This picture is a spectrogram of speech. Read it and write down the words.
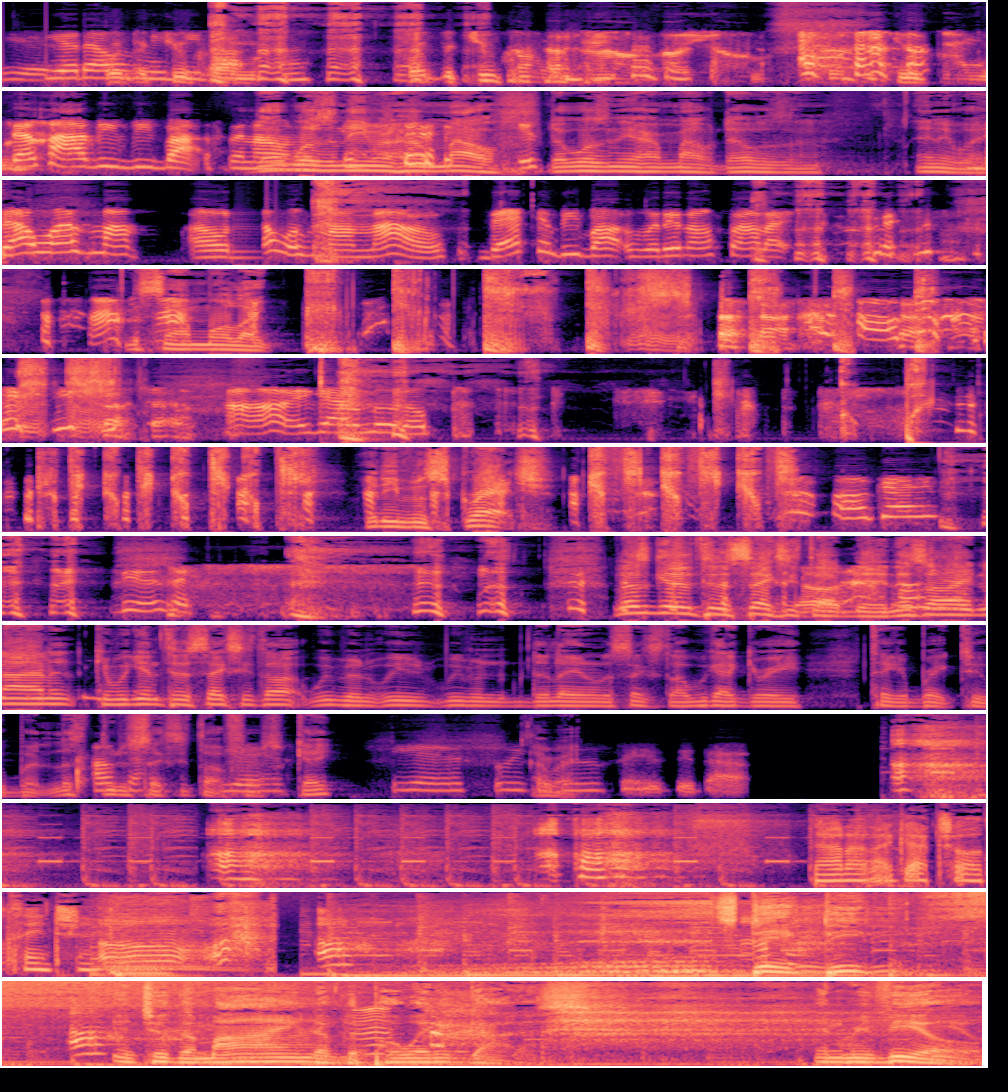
Yeah, yeah that Put was the me beatboxing. Put the cucumber down, Diana. That's how I be beatboxing That on wasn't it. even her mouth. That wasn't even her mouth. That was a, anyway. That was my Oh, that was my mouth. That can be but it don't sound like. It sound more like okay. uh, it got a little. it even scratch. okay. Then it's like, Let's get into the sexy thought then. That's oh, all right, Nine. Can we get into the sexy thought? We've been we we've been delaying on the sexy thought. We got to get ready to take a break too. But let's do the Okay. sexy thought Yeah. first, okay? Yes, we can All right. do sexy thought. Now that I got your attention. Let's dig deep into the mind of the poetic goddess and reveal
